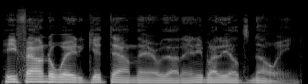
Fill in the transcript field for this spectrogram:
He found a way to get down there without anybody else knowing.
